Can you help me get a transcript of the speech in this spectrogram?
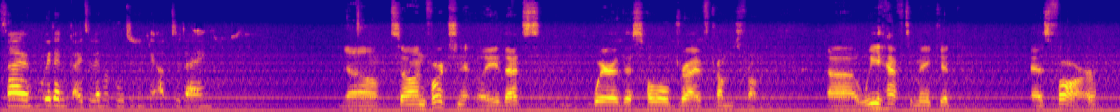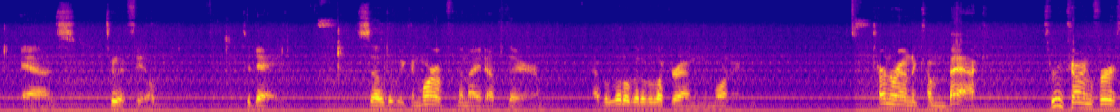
so we didn't go to Liverpool to pick it up today. No. So unfortunately, that's where this whole drive comes from. Uh, we have to make it as far as Tewitfield today, so that we can moor up for the night up there, have a little bit of a look around in the morning, turn around and come back through Carnforth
